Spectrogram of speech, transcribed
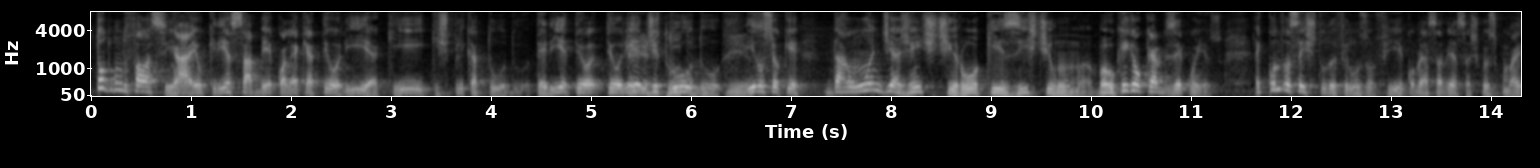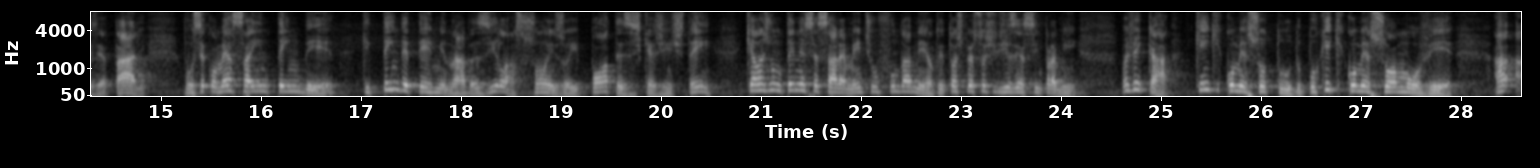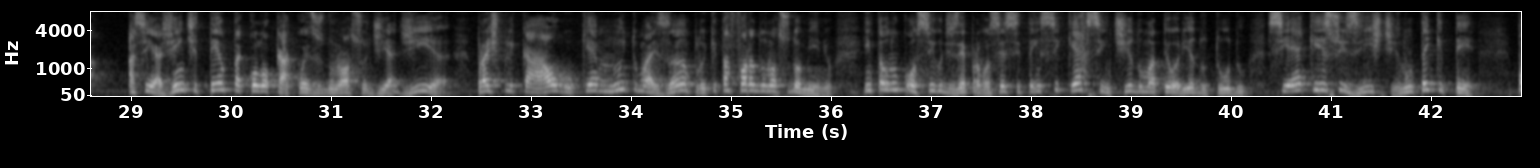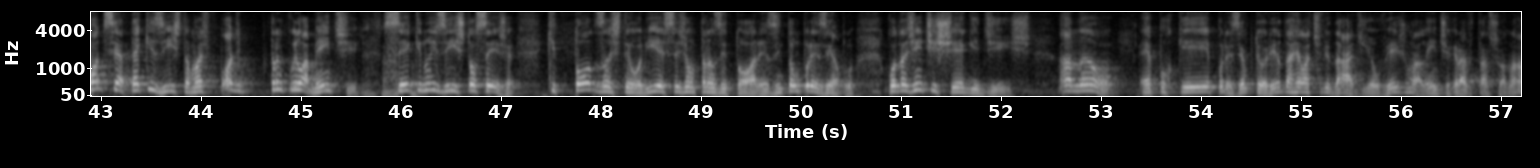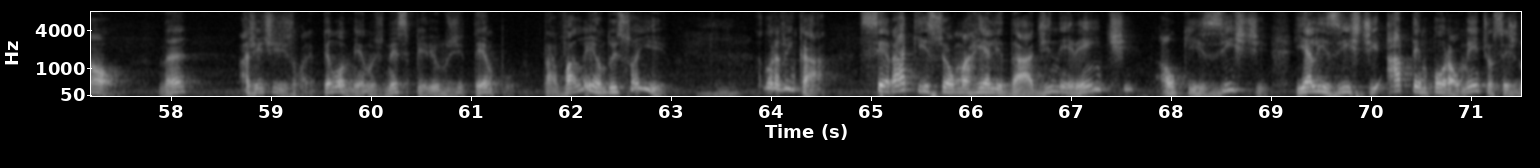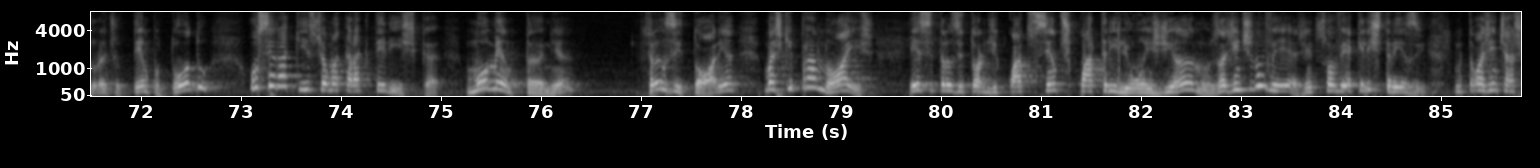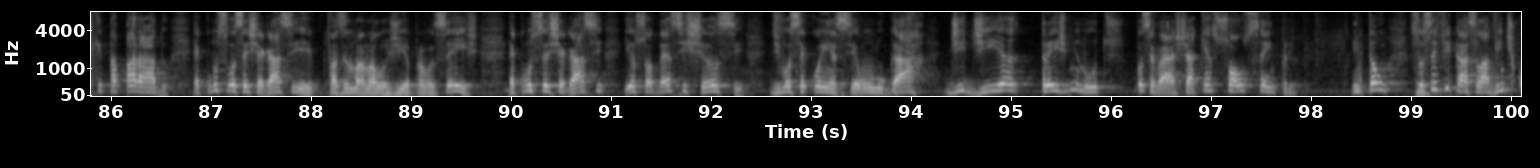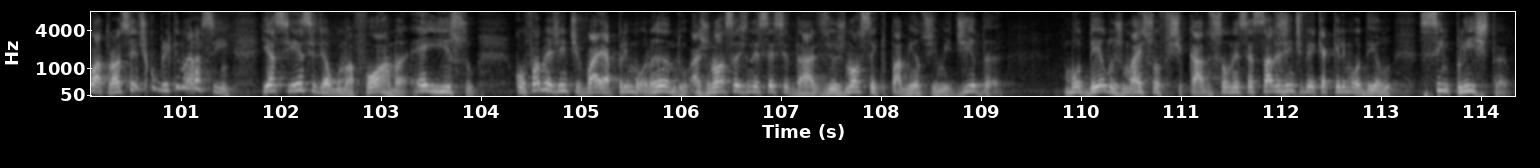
Todo mundo fala assim, ah, eu queria saber qual é que é a teoria que, que explica tudo. Teria, teo, teoria, teoria, de, de tudo. tudo. E não sei o quê. Da onde a gente tirou que existe uma? O que, que eu quero dizer com isso? É que quando você estuda filosofia, começa a ver essas coisas com mais detalhe, você começa a entender que tem determinadas ilações ou hipóteses que a gente tem que elas não têm necessariamente um fundamento. Então as pessoas dizem assim para mim, mas vem cá, quem que começou tudo? Por que, que começou a mover? A, a, assim, a gente tenta colocar coisas do nosso dia a dia para explicar algo que é muito mais amplo e que está fora do nosso domínio. Então não consigo dizer para você se tem sequer sentido uma teoria do tudo, se é que isso existe, não tem que ter. Pode ser até que exista, mas pode tranquilamente Exato. ser que não exista, ou seja, que todas as teorias sejam transitórias. Então, por exemplo, quando a gente chega e diz Ah, não, é porque, por exemplo, teoria da relatividade. Eu vejo uma lente gravitacional, né? A gente diz, olha, pelo menos nesse período de tempo, tá valendo isso aí. Agora vem cá, será que isso é uma realidade inerente ao que existe e ela existe atemporalmente, ou seja, durante o tempo todo? Ou será que isso é uma característica momentânea, transitória, mas que para nós esse transitório de 400 quatrilhões de anos, a gente não vê, a gente só vê aqueles 13. Então a gente acha que está parado. É como se você chegasse, fazendo uma analogia para vocês, é como se você chegasse e eu só desse chance de você conhecer um lugar de dia três minutos. Você vai achar que é sol sempre. Então, se você ficasse lá 24 horas, você ia descobrir que não era assim. E a ciência, de alguma forma, é isso. Conforme a gente vai aprimorando as nossas necessidades e os nossos equipamentos de medida, modelos mais sofisticados são necessários, a gente vê que aquele modelo simplista,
